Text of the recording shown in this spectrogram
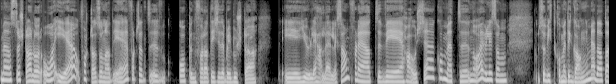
med den største alvor. Og jeg er fortsatt sånn at jeg er fortsatt eh, åpen for at ikke det blir bursdag i juli heller, liksom. For vi har jo ikke kommet Nå er vi liksom så vidt kommet i gang med dette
